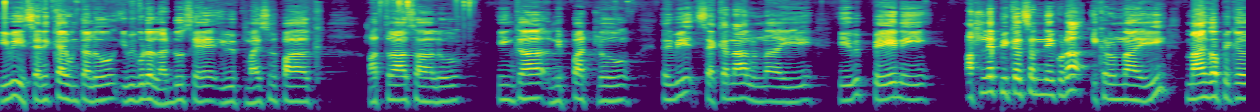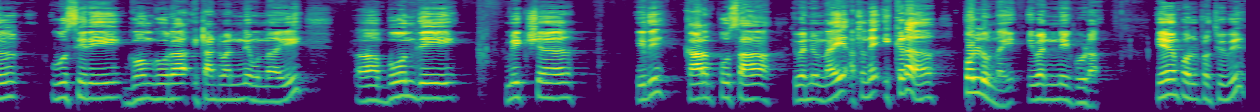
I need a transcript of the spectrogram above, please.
ఇవి శనక్కాయ ఉంటలు ఇవి కూడా లడ్డూసే ఇవి మైసూర్ పాక్ అత్రాసాలు ఇంకా నిప్పట్లు ఇవి సెకనాలు ఉన్నాయి ఇవి పేని అట్లనే పికల్స్ అన్నీ కూడా ఇక్కడ ఉన్నాయి మ్యాంగో పికల్ ఊసిరి గోంగూర ఇట్లాంటివన్నీ ఉన్నాయి. బూందీ మిక్చర్ ఇది కారం పూస ఇవన్నీ ఉన్నాయి. అట్లనే ఇక్కడ పొళ్ళు ఉన్నాయి ఇవన్నీ కూడా. ఏమేమి పొళ్ళు ప్రతివి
